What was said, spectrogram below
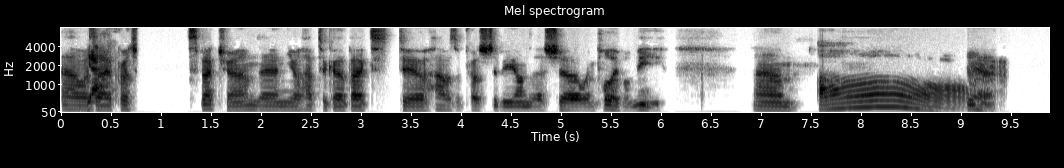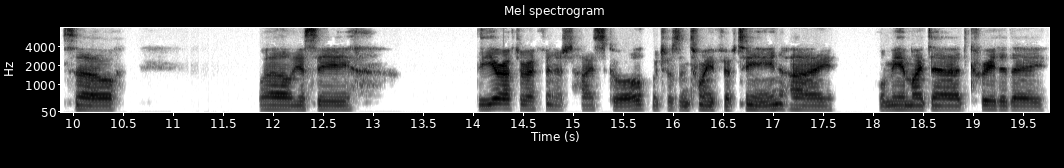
how was I approached spectrum, then you'll have to go back to how I was approached to be on the show Employable Me. Um, oh. Yeah. So, well, you see, the year after I finished high school, which was in 2015, I, well, me and my dad created a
